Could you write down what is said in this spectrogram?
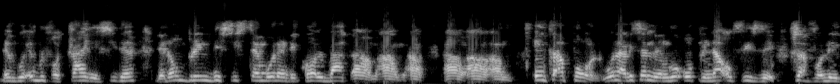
they go able for try to see them. They don't bring this system when they call back um um um, um, um, um Interpol. When I recently go open that office there, so for they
